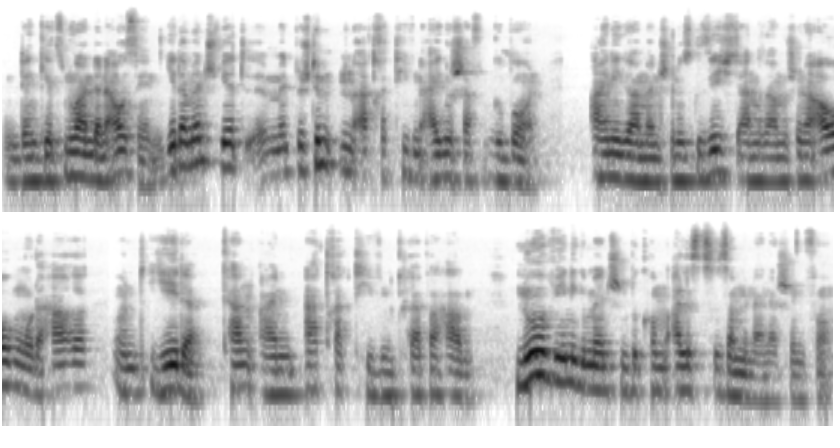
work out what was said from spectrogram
Denk jetzt nur an dein Aussehen. Jeder Mensch wird äh, mit bestimmten attraktiven Eigenschaften geboren. Einige haben ein schönes Gesicht, andere haben schöne Augen oder Haare und jeder kann einen attraktiven Körper haben. Nur wenige Menschen bekommen alles zusammen in einer schönen Form.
